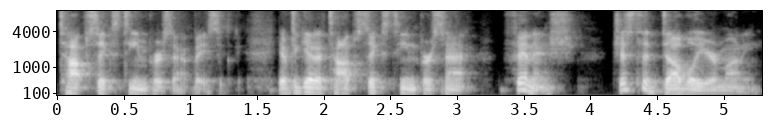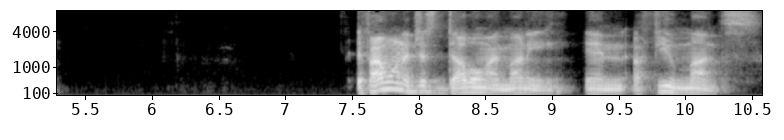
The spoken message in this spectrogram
Top 16%, basically. You have to get a top 16% finish just to double your money. If I want to just double my money in a few months,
